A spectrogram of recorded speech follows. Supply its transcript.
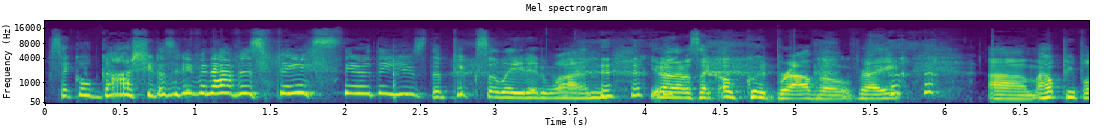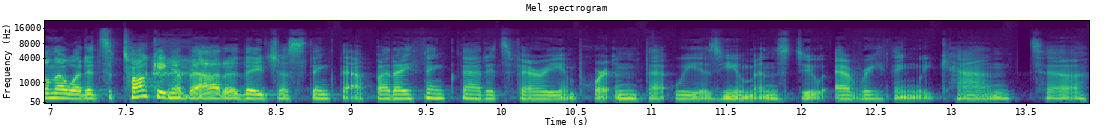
was like, oh gosh, he doesn't even have his face there. They used the pixelated one. You know, I was like, oh good, bravo, right? Um, I hope people know what it's talking about, or they just think that. But I think that it's very important that we as humans do everything we can to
